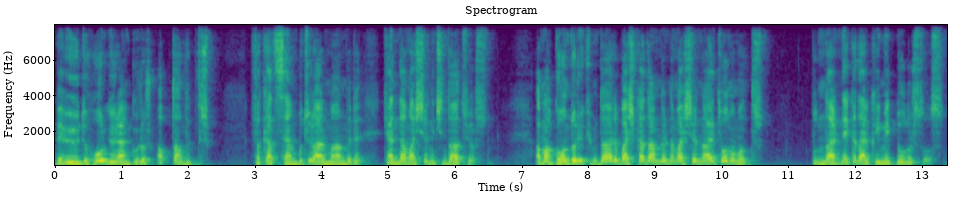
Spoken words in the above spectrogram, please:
ve öğüdü hor gören gurur aptallıktır. Fakat sen bu tür armağanları kendi amaçların için dağıtıyorsun. Ama Gondor hükümdarı başka adamların amaçlarına ait olmamalıdır. Bunlar ne kadar kıymetli olursa olsun.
